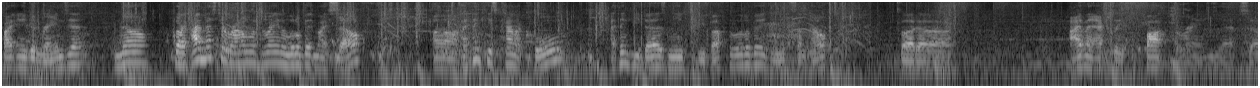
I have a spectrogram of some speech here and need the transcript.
Fight any good Rains yet? No. But I messed around with Rain a little bit myself. Uh, I think he's kind of cool. I think he does need to be buffed a little bit. He needs some help. But uh, I haven't actually fought a Rain yet, so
